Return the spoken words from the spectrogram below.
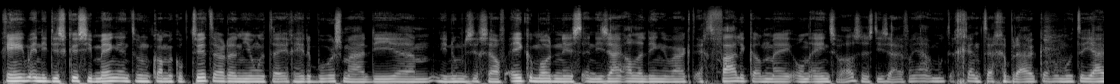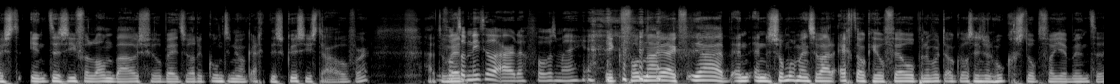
ging ik me in die discussie mengen. En toen kwam ik op Twitter een jongen tegen, Hede Boersma, die, um, die noemde zichzelf ecomodernist. En die zei alle dingen waar ik het echt falikant mee oneens was. Dus die zei van ja, we moeten gentech gebruiken. We moeten juist intensieve landbouw is veel beter. We hadden continu ook echt discussies daarover. Ja, toen vond werd... hem niet heel aardig volgens mij. Ik vond, nou ja, ik, ja en, en sommige mensen waren echt ook heel fel op. En er wordt ook wel eens in zo'n hoek gestopt van je bent uh,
